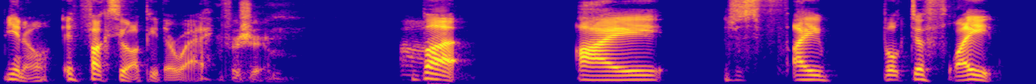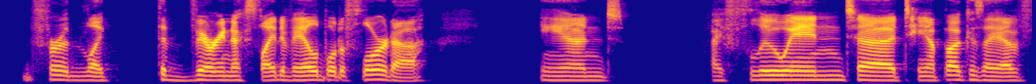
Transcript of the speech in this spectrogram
you know it fucks you up either way. for sure. But I just I booked a flight for like the very next flight available to Florida. And I flew into Tampa because I have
